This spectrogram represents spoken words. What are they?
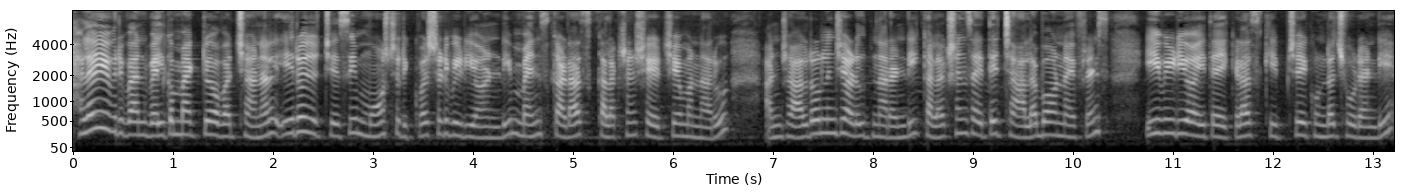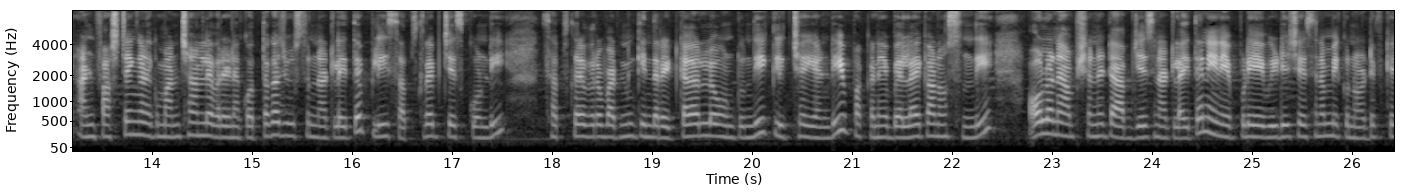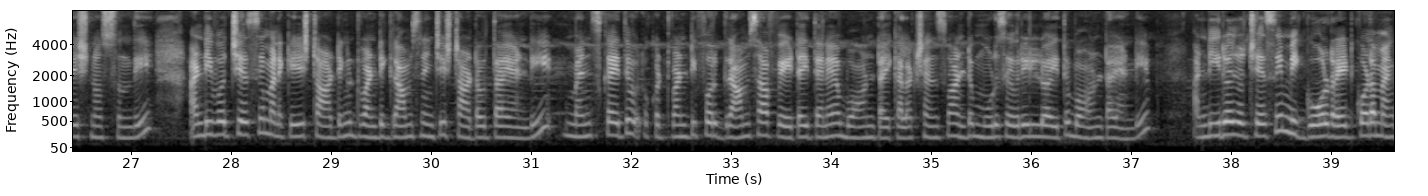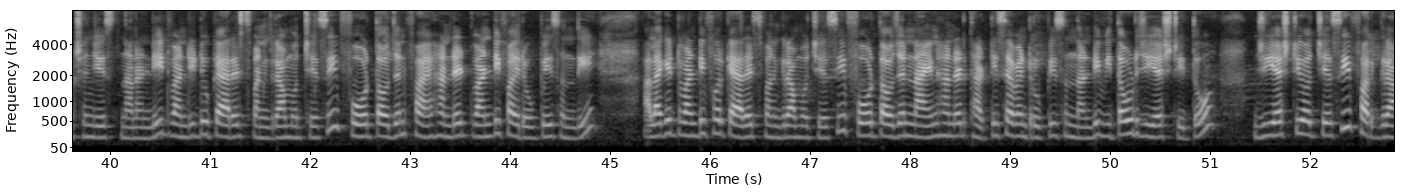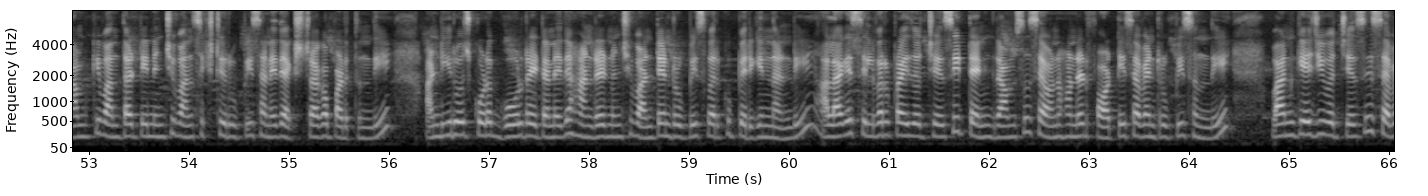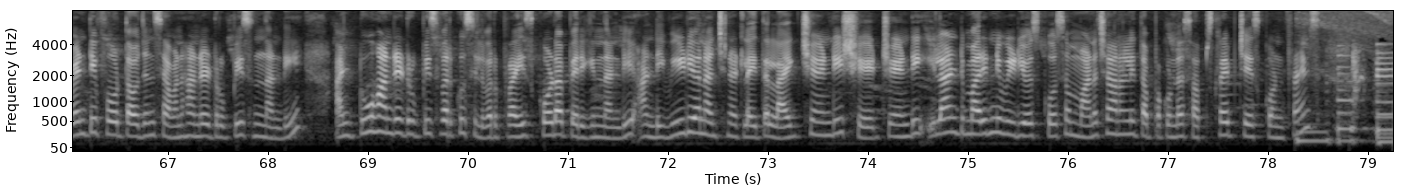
Hello everyone welcome back to our channel. ఈరోజు వచ్చేసి most requested video అండి. Men's kadas collection share చేయమన్నారు. And చాలా రోజుల నుంచి అడుగుతున్నారండి. కలెక్షన్స్ అయితే చాలా బాగున్నాయి ఫ్రెండ్స్. ఈ వీడియో అయితే ఇక్కడ స్కిప్ చేయకుండా చూడండి. అండ్ ఫస్ట్ టైం కనుక మన ఛానల్ ఎవరైనా కొత్తగా చూస్తున్నట్లయితే ప్లీజ్ సబ్స్క్రైబ్ చేసుకోండి. సబ్స్క్రైబర్ బటన్ కింద రెడ్ కలర్లో ఉంటుంది. క్లిక్ చేయండి. పక్కనే బెల్ ఐకాన్ వస్తుంది. ఆల్ అనే ఆప్షన్ని ట్యాప్ చేసినట్లయితే నేను ఎప్పుడు ఏ వీడియో చేసినా మీకు నోటిఫికేషన్ వస్తుంది. అండ్ ఇవి వచ్చేసి మనకి స్టార్టింగ్ ట్వంటీ గ్రామ్స్ నుంచి స్టార్ట్ అవుతాయండి. మెన్స్కి అయితే ఒక twenty four grams of weight అయితేనే బాగుంటాయి కలెక్షన్స్ అంటే మూడు సెవరీల్లో అయితే బాగుంటాయండి. అండ్ ఈరోజు వచ్చేసి మీకు గోల్డ్ రేట్ కూడా మెన్షన్ చేస్తున్నానండి. Twenty two carats one gram వచ్చేసి four thousand five hundred twenty five rupees ఉంది. అలాగే twenty four carats one gram వచ్చేసి four thousand nine hundred thirty seven rupees ఉందండి వితౌట్ జిఎస్టీతో జిఎస్టీ వచ్చేసి ఫర్ గ్రామ్కి వన్ థర్టీ నుంచి వన్ సిక్స్టీ రూపీస్ అనేది ఎక్స్ట్రాగా పడుతుంది. అండ్ ఈరోజు కూడా గోల్డ్ రేట్ అనేది హండ్రెడ్ నుంచి వన్ టెన్ రూపీస్ వరకు పెరిగిందండి. అలాగే సిల్వర్ ప్రైస్ వచ్చేసి ten grams seven hundred forty seven rupees ఉంది. వన్ కేజీ వచ్చేసి seventy four thousand seven hundred rupees ఉందండి. అండ్ టూ హండ్రెడ్ రూపీస్ వరకు సిల్వర్ ప్రైస్ కూడా పెరిగిందండి. అండ్ ఈ వీడియో నచ్చినట్లయితే లైక్ చేయండి షేర్ చేయండి. ఇలాంటి మరిన్ని వీడియోస్ కోసం మన ఛానల్ని తప్పకుండా సబ్స్క్రైబ్ చేసుకోండి ఫ్రెండ్స్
